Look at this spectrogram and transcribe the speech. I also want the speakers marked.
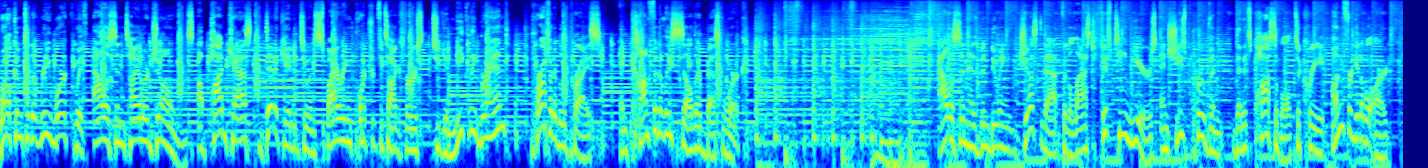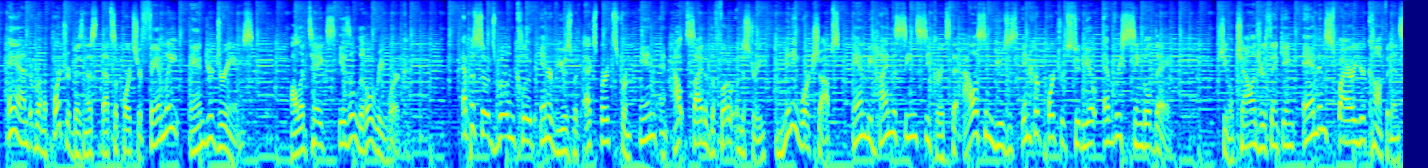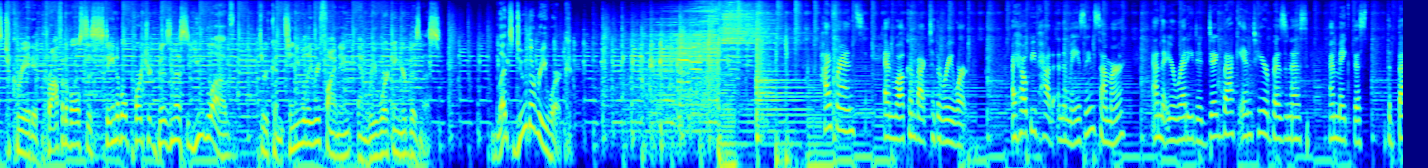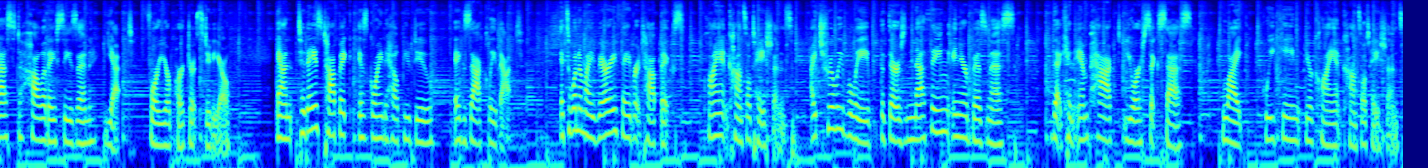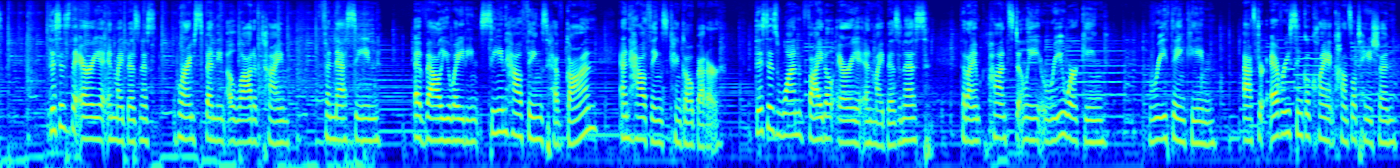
Speaker 1: Welcome to the Rework with Allison Tyler Jones, a podcast dedicated to inspiring portrait photographers to uniquely brand, profitably price, and confidently sell their best work. Allison has been doing just that for the last 15 years, and she's proven that it's possible to create unforgettable art and run a portrait business that supports your family and your dreams. All it takes is a little rework. Episodes will include interviews with experts from in and outside of the photo industry, mini workshops, and behind the scenes secrets that Allison uses in her portrait studio every single day. She will challenge your thinking and inspire your confidence to create a profitable, sustainable portrait business you love through continually refining and reworking your business. Let's do the rework.
Speaker 2: Hi, friends, and welcome back to The Rework. I hope you've had an amazing summer and that you're ready to dig back into your business and make this the best holiday season yet for your portrait studio. And today's topic is going to help you do exactly that. It's one of my very favorite topics client consultations. I truly believe that there's nothing in your business that can impact your success like tweaking your client consultations. This is the area in my business where I'm spending a lot of time finessing, evaluating, seeing how things have gone and how things can go better. This is one vital area in my business that I am constantly reworking, rethinking. After every single client consultation,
